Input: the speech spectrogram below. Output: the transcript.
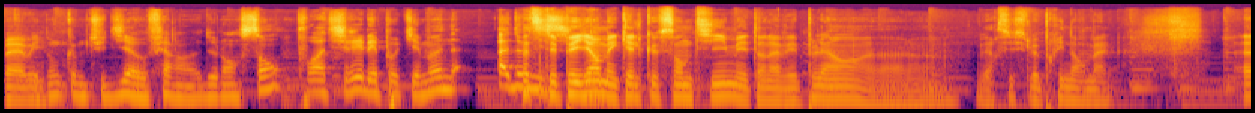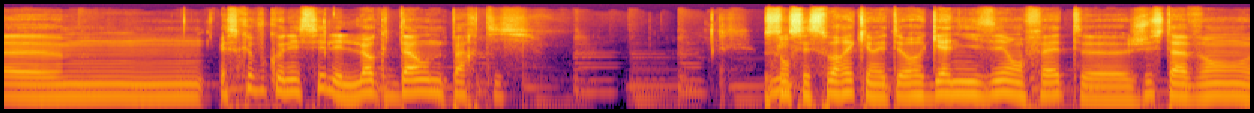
Bah Et donc, comme tu dis, a offert euh, de l'encens pour attirer les Pokémon à En fait, domicile. c'était payant, mais quelques centimes et t'en avais plein euh, versus le prix normal. Euh, Est-ce que vous connaissez les lockdown parties? Ce sont ces soirées qui ont été organisées en fait euh, juste avant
